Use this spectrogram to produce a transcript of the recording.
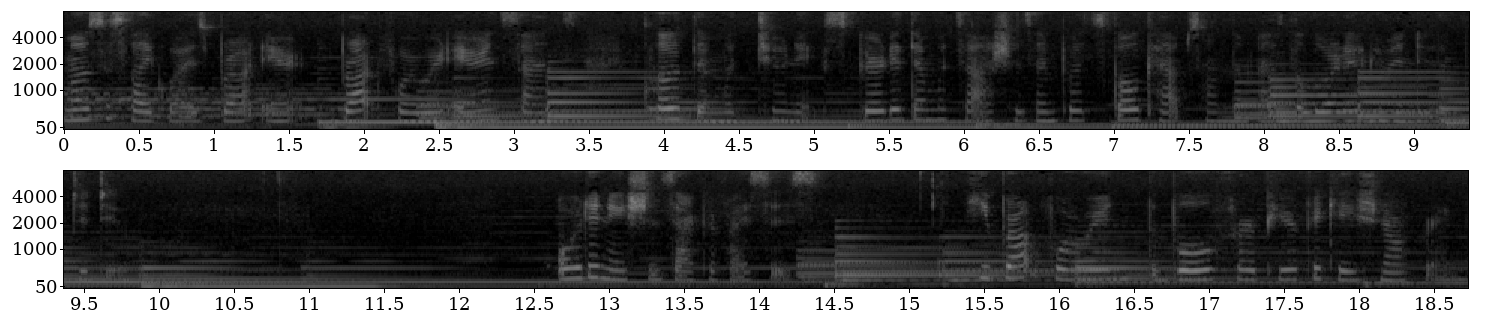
Moses likewise brought, Aaron, brought forward Aaron's sons, clothed them with tunics, girded them with sashes, and put skull caps on them as the Lord had commanded him to do. Ordination sacrifices. He brought forward the bull for a purification offering,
